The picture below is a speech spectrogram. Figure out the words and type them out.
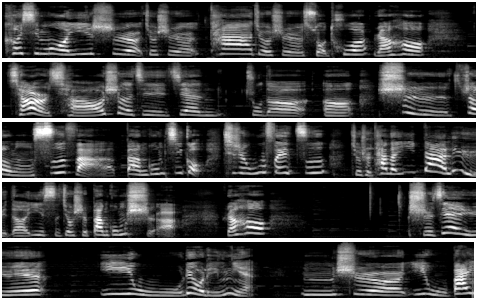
科西莫一世，就是他就是所托，然后乔尔乔设计建住的呃市政司法办公机构。其实乌菲兹就是它的意大利语的意思，就是办公室。然后始建于一五六零年，嗯，是一五八一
